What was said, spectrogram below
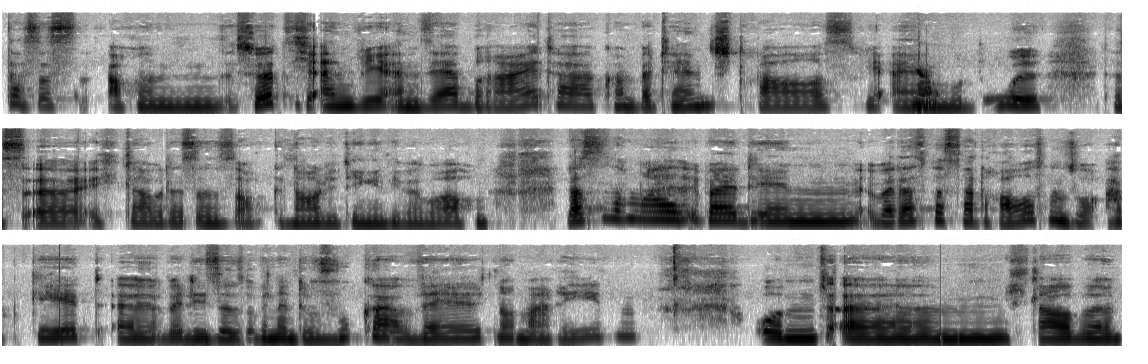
das ist auch ein, es hört sich an wie ein sehr breiter Kompetenzstrauß, wie ein ja. Modul. Das, äh, ich glaube, das sind auch genau die Dinge, die wir brauchen. Lass uns noch mal über den, über das, was da draußen so abgeht, äh, über diese sogenannte VUCA-Welt noch mal reden. Und ähm, ich glaube,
